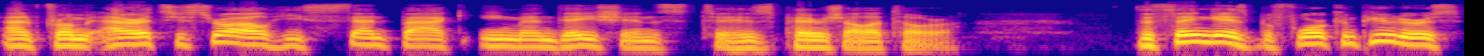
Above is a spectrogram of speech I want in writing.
And from Eretz Yisrael, he sent back emendations to his Perush al Torah. The thing is, before computers,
